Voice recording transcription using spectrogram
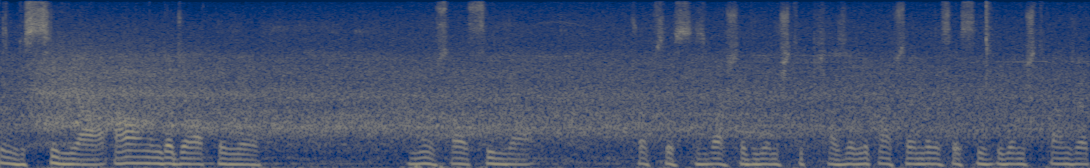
Şimdi Silya anında cevap veriyor. Musa Silya çok sessiz başladı demiştik. Hazırlık maçlarında da sessizdi demiştik ancak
